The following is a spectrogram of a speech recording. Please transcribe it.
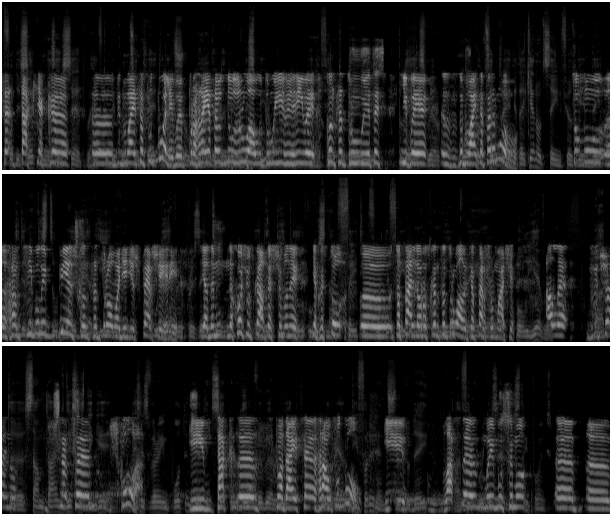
це так, як е, відбувається в футболі. Ви програєте одну гру, а у другій грі ви концентруєтесь і ви е, здобуваєте перемогу. Тому е, гравці були більш концентровані ніж в першій грі. Я не, не хочу сказати, що вони якось то, е, тотально розконцентрувалися в першому матчі, але звичайно, все це школа. І так е, складається гра у футбол. І власне ми мусимо е, е,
